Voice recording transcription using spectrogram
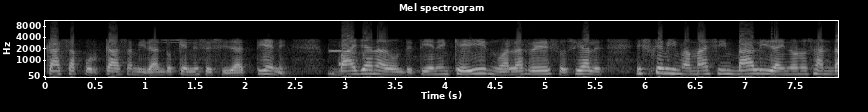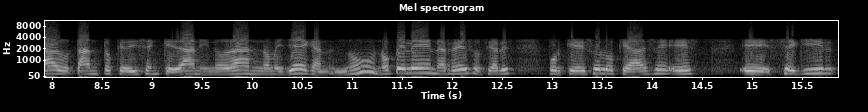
casa por casa mirando qué necesidad tiene. Vayan a donde tienen que ir, no a las redes sociales. Es que mi mamá es inválida y no nos han dado tanto que dicen que dan y no dan, no me llegan. No, no peleen las redes sociales porque eso lo que hace es eh, seguir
